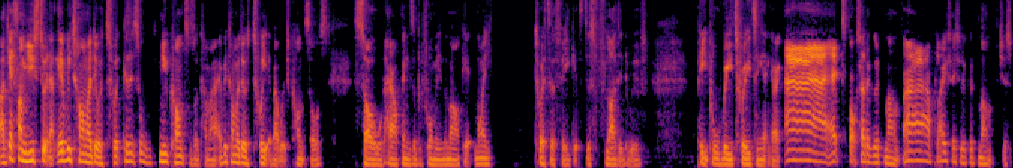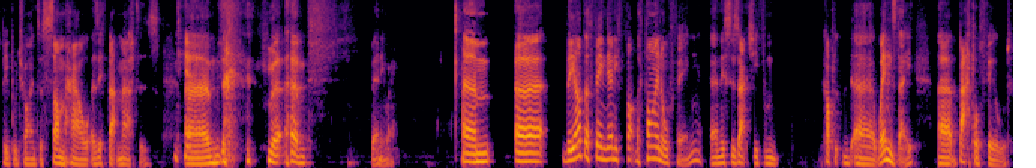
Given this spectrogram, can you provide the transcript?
I guess I'm used to it. Every time I do a tweet, because it's all new consoles that come out. Every time I do a tweet about which consoles sold, how things are performing in the market, my Twitter feed gets just flooded with people retweeting it, going, ah, Xbox had a good month, ah, PlayStation had a good month. Just people trying to somehow, as if that matters. Yeah. Um, but, um, but anyway, um, uh, the other thing, the only the final thing, and this is actually from a couple uh, Wednesday, uh, Battlefield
